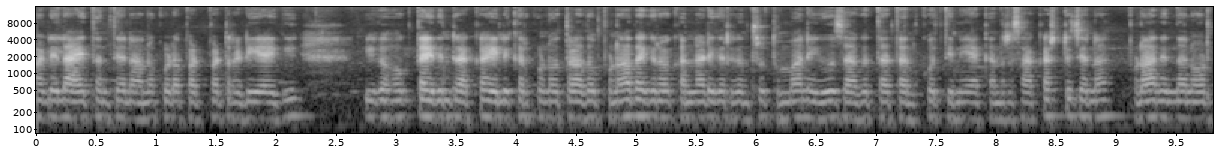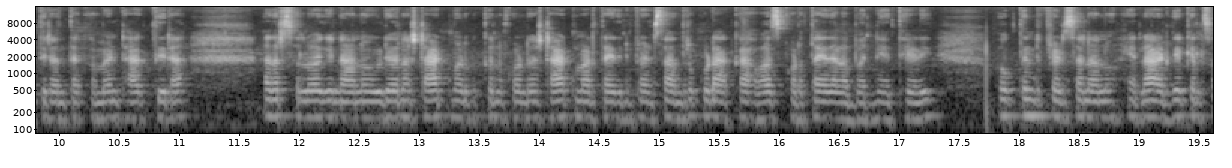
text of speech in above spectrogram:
ಮಾಡಲಿಲ್ಲ, ಆಯ್ತಂತೆ, ನಾನು ಕೂಡ ಪಟ್ ಪಟ್ ರೆಡಿಯಾಗಿ ಈಗ ಹೋಗ್ತಾ ಇದ್ದೀನಿ ರೀ ಅಕ್ಕ ಎಲ್ಲಿ ಕರ್ಕೊಂಡು ಹೋಗ್ತಾಳೆ, ಅದು ಪುಣಾದಾಗಿರೋ ಕನ್ನಡಿಗರಿಗಂತೂ ತುಂಬಾ ಯೂಸ್ ಆಗುತ್ತೆ ಅಂತ ಅನ್ಕೋತೀನಿ. ಯಾಕಂದ್ರೆ ಸಾಕಷ್ಟು ಜನ ಪುಣಾದಿಂದ ನೋಡ್ತೀರಂತ ಕಮೆಂಟ್ ಹಾಕ್ತೀರಾ? ಅದ್ರ ಸಲುವಾಗಿ ನಾನು ವಿಡಿಯೋನ ಸ್ಟಾರ್ಟ್ ಮಾಡ್ಬೇಕು ಅಂದ್ಕೊಂಡು ಸ್ಟಾರ್ಟ್ ಮಾಡ್ತಾ ಇದ್ದೀನಿ ಫ್ರೆಂಡ್ಸ್ ಅಂದರೂ ಕೂಡ ಅಕ್ಕ ಆವಾಜ್ ಕೊಡ್ತಾ ಇದ್ದಾಳೆ, ಬನ್ನಿ ಅಂತೇಳಿ ಹೋಗ್ತೀನಿ ರೀ ಫ್ರೆಂಡ್ಸ ನಾನು ಎಲ್ಲ ಅಡುಗೆ ಕೆಲಸ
